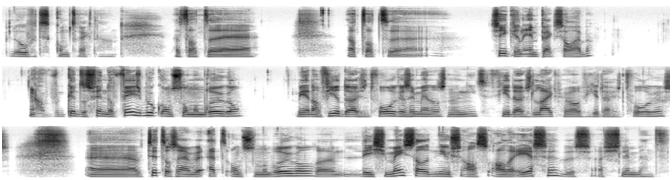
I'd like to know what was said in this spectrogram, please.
beloof het, komt terecht aan, dat dat, dat, dat zeker een impact zal hebben. Nou, je kunt ons vinden op Facebook, ons Breugel. Meer dan 4000 volgers inmiddels, nog niet 4000 likes, maar wel 4000 volgers. Uh, op Twitter zijn we @onstonderbreugel. Uh, lees je meestal het nieuws als allereerste. Dus als je slim bent.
